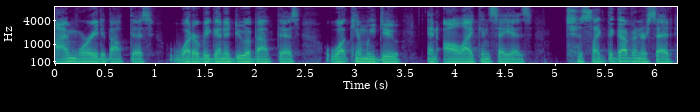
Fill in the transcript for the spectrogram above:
I'm worried about this. What are we going to do about this? What can we do? And all I can say is, just like the governor said,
